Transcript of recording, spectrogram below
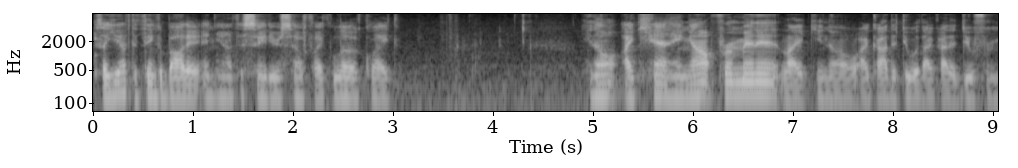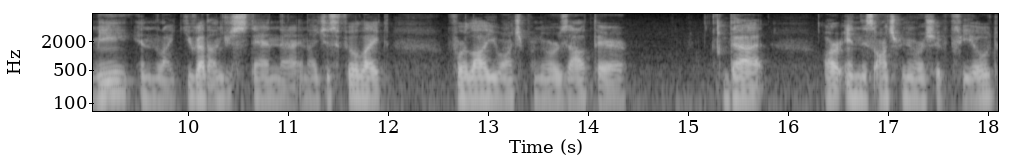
it's like you have to think about it and you have to say to yourself like look like you know, I can't hang out for a minute. Like, you know, I got to do what I got to do for me. And, like, you got to understand that. And I just feel like for a lot of you entrepreneurs out there that are in this entrepreneurship field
